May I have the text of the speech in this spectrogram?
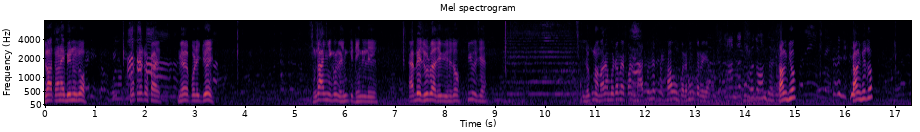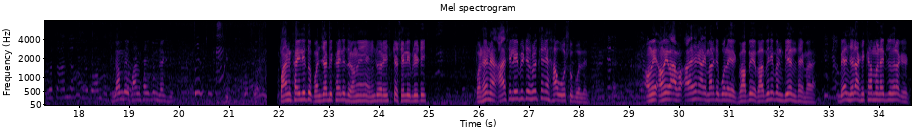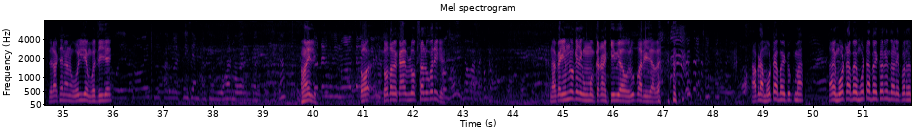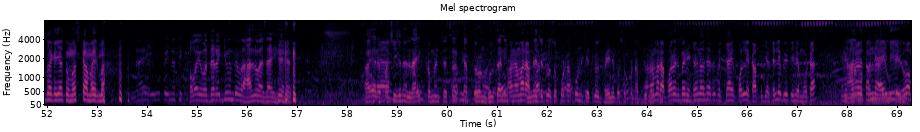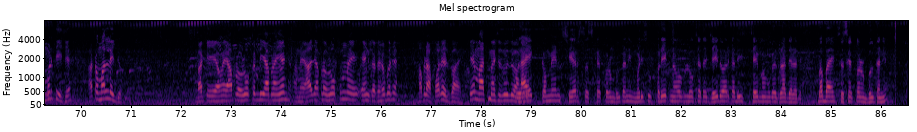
જો આ ત્રણેય બેનું જો ચોકલેટો ખાય. મેળ પડી ગઈ જો અહીંયા ખુલ્લું હિંકી ઢીંગલી. આ બે જોડવા જેવી છે તો કયું છે? ટૂંકમાં મારા મોઢામાં પાન માતું નથી પણ ખાવું પડે. શું કરું યાર? છું કામ છું તો પાન ખાઈ લીધું પંજાબી ખાઈ લીધું અમે અહીંયા ઇન્ડોર કે સેલિબ્રિટી પણ હે ને આ સેલિબ્રિટી થોડીક છે ને હા ઓછું બોલે. અમે અમે આ છે ને મારાથી બોલાય ભાભી ભાભીની પણ બેન થાય મારા. બેન જરાક શીખામણ દો જરાક જરાક છે ને વોલ્યુમ વધી જાય. હા. તો તો તમે કાંઈ બ્લોગ ચાલુ કરી કે? નકર એમ નો કે હું કરણ કેવી આવું રૂપારી જ આવે. આપણા મોટા ભાઈ ટૂંકમાં અરે મોટા ભાઈ મોટા ભાઈ કરે ને તારે પરસભાઈ કે તું મસ્કા મારમાં એવું કઈ નથી. ખવાય વધારે ગયું ને હાલવા જાય. હા યાર પછી છે ને લાઈક કમેન્ટ છે સબસ્ક્રાઇબ કરવાનું ભૂલતા નહીં. અને અમારા મને જેટલો સપોર્ટ આપો ને એટલો જ ભાઈને પણ સપોર્ટ આપજો. અમારા પરેશભાઈની ચેનલ છે તો ચાય પલ્લે કાપી ગયા. સેલિબ્રિટી છે મોટા. એની ના, તમને આઈડી જોવા મળતી છે. આટો માલ લેજો. બાકી હવે આપણો લોક કરી દઈએ આપણે એન્ડ અને આજે આપણો લોક તમને એન્ડ કરશે, ખબર છે? આપણા પરેશભાઈ, કેમ હાથમાં છે જોજો લાઈક કમેન્ટ શેર સબસ્ક્રાઈબ કરવાનું ભૂલતા નહીં. મળીશું ફરી એક નવો લોક સાથે. જય દ્વારકાધીશ, જય મા મુગલ. રાધે રાધે. બાય સબસ્ક્રાઈબ કરવાનું ભૂલતા નહીં.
